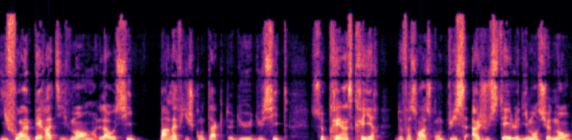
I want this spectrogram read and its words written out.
Il faut impérativement, là aussi, par la fiche contact du, du site, se préinscrire de façon à ce qu'on puisse ajuster le dimensionnement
